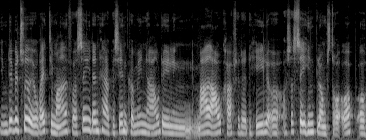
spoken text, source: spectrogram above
Jamen det betyder jo rigtig meget for at se den her patient komme ind i afdelingen meget afkræftet af det hele, og, og så se hende blomstre op, og,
